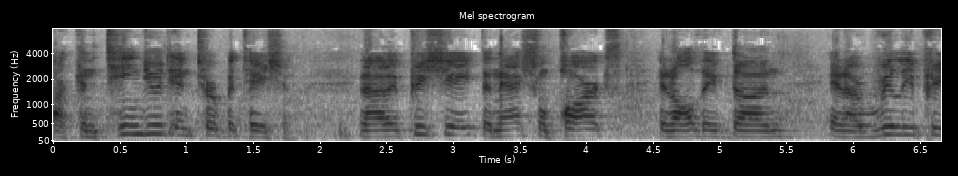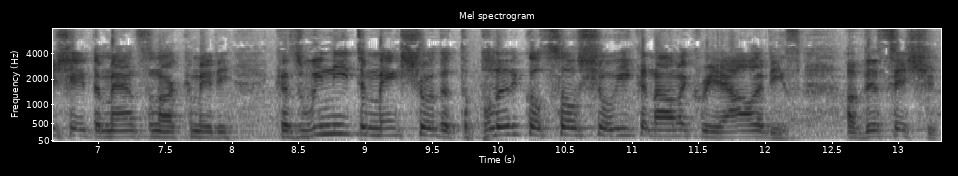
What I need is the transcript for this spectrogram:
our continued interpretation. And I appreciate the national parks and all they've done, and I really appreciate the Manzanar Committee because we need to make sure that the political, socio-economic realities of this issue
